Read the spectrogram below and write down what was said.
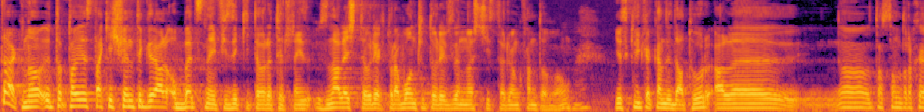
Tak, no to, to jest taki święty graal obecnej fizyki teoretycznej. Znaleźć teorię, która łączy teorię względności z teorią kwantową. Jest kilka kandydatur, ale no, to są trochę,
